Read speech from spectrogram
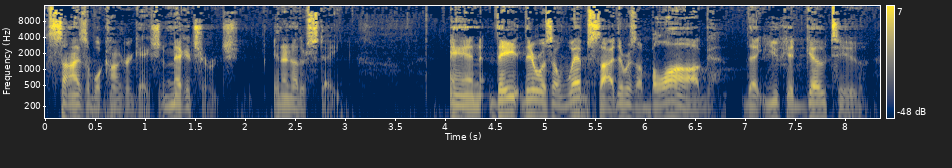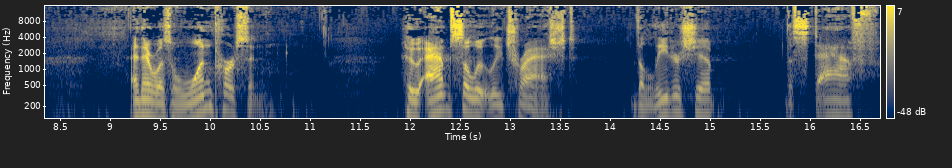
Sizable congregation, a megachurch in another state. And they, there was a website, there was a blog that you could go to. And there was one person who absolutely trashed the leadership, the staff,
